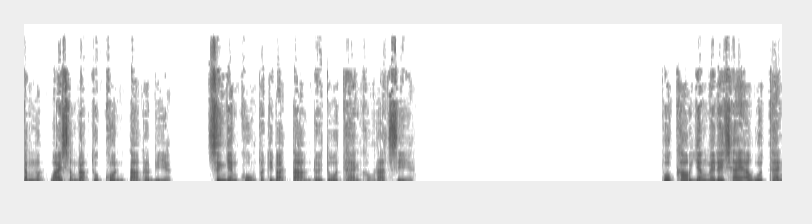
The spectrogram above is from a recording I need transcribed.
กำหนดไว้สำหรับทุกคนตามระเบียบ ซึ่งยังคงปฏิบัติตามโดยตัวแทนของรัสเซียพวกเขายังไม่ได้ใช้อาวุธแทน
